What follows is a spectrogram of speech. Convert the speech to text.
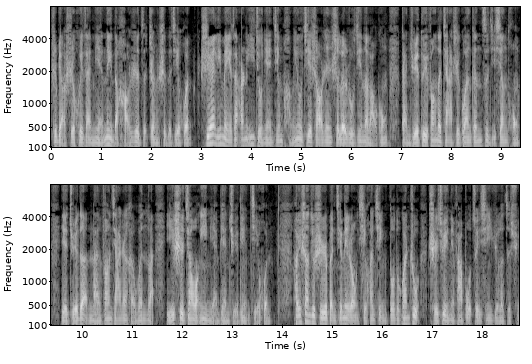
只表示会在年内的好日子正式的结婚。石原里美在二零一九年经朋友介绍认识了如今的老公，感觉对方的价值观跟自己相同，也觉得男方家人很温暖，一是交往一年便决定结婚。好，以上就是本期内容，喜欢请多多关注。持续为您发布最新娱乐资讯。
